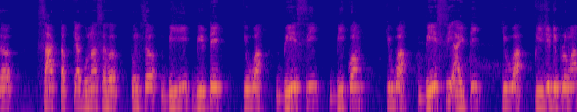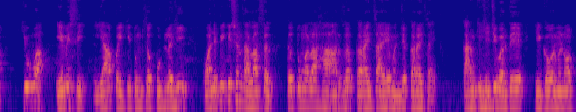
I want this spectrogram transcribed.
तर साठ टक्क्या गुणासह तुमचं बीई बी टेक किंवा B S C B com किंवा B S C I T किंवा पी जी डिप्लोमा किंवा एम एस सी यापैकी तुमचं कुठलंही क्वालिफिकेशन झालं असेल तर तुम्हाला हा अर्ज करायचा आहे म्हणजे करायचा आहे. कारण की ही जी भरती आहे ही गव्हर्नमेंट ऑफ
